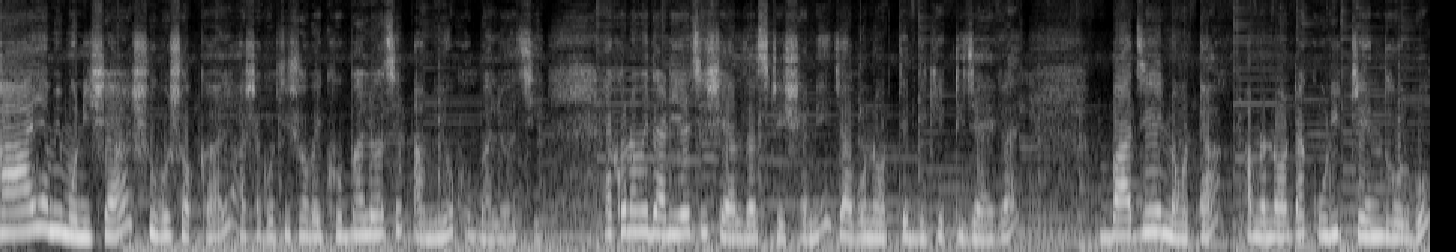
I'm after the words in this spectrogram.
হাই, আমি মনীষা। শুভ সকাল। আশা করছি সবাই খুব ভালো আছেন। আমিও খুব ভালো আছি। এখন আমি দাঁড়িয়ে আছি শিয়ালদা স্টেশনে। যাব নর্থের দিকে একটি জায়গায়। বাজে নটা। আমরা নটা কুড়ি ট্রেন ধরবো।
